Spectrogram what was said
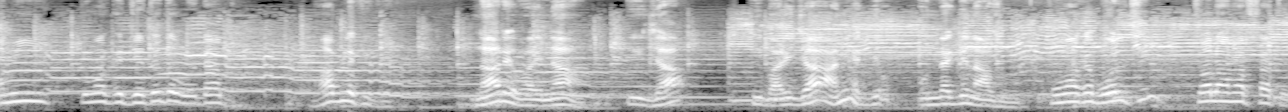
আমি তোমাকে যেতে দেবো এটা ভাবলে কি না রে ভাই না তুই যা তুই বাড়ি যা আমি একদিন অন্য একদিন আসব। তোমাকে বলছি চলো আমার সাথে।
